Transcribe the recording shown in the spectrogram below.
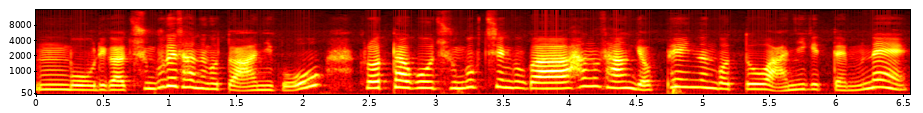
음, 뭐 우리가 중국에 사는 것도 아니고 그렇다고 중국 친구가 항상 옆에 있는 것도 아니기 때문에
